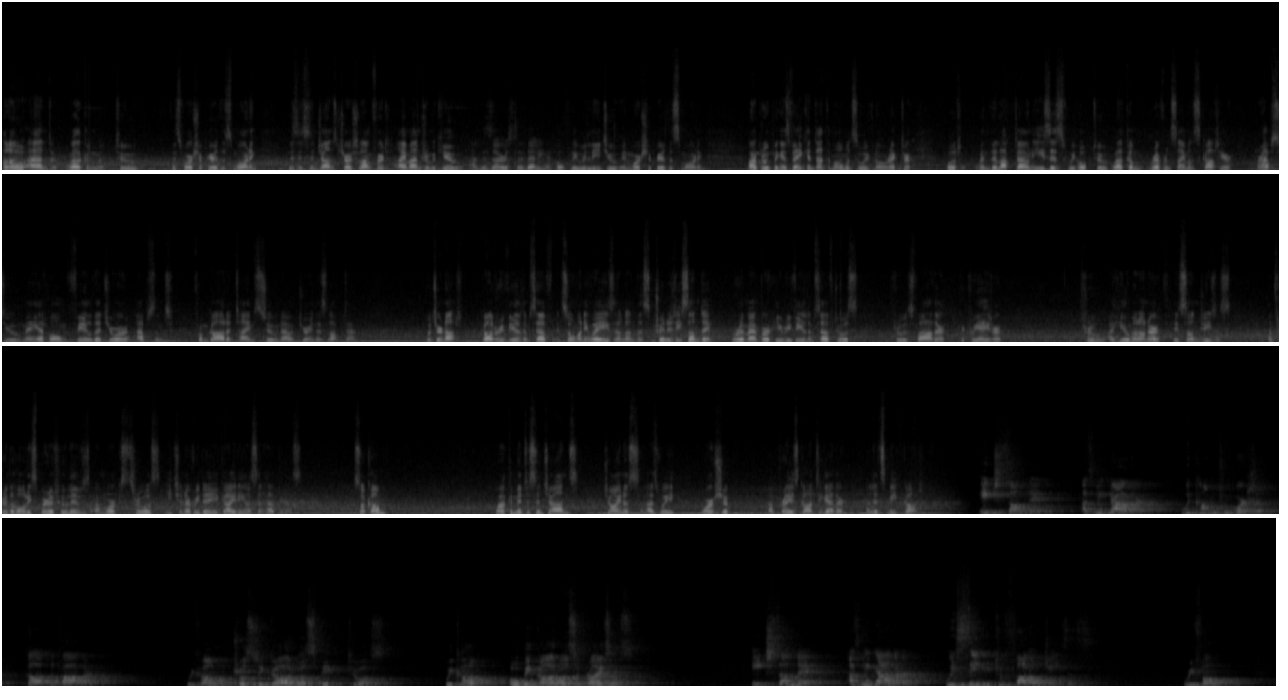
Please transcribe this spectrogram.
Hello and welcome to this worship here this morning. This is St John's Church Longford. I'm Andrew McHugh and this is Iris Glendenning and hopefully we'll lead you in worship here this morning. Our grouping is vacant at the moment so we've no rector, but when the lockdown eases we hope to welcome Reverend Simon Scott here. Perhaps you may at home feel that you are absent from God at times too now during this lockdown. But you're not. God revealed himself in so many ways and on this Trinity Sunday we remember he revealed himself to us through his Father, the Creator, through a human on earth, his Son Jesus, and through the Holy Spirit who lives and works through us each and every day, guiding us and helping us. So come, welcome into St. John's, join us as we worship and praise God together, and let's meet God. Each Sunday, as we gather, we come to worship God the Father. We come trusting God will speak to us. We come hoping God will surprise us. Each Sunday, as we gather, we seek to follow Jesus. We follow,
